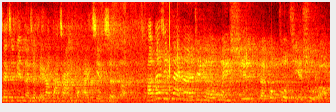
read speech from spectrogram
在这边呢就可以让大家一同来见证了。好，那现在呢，这个喂食的工作结束了。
